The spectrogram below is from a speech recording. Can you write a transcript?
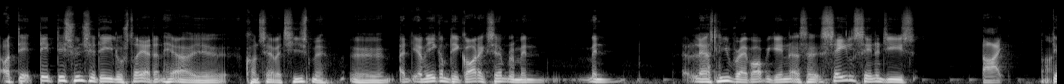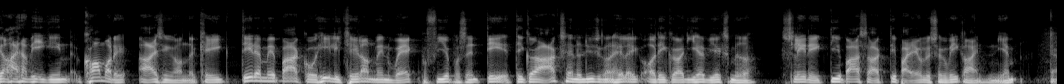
og det, det, det synes jeg, det illustrerer den her øh, konservatisme. Øh, jeg ved ikke, om det er et godt eksempel, men, men lad os lige wrap op igen. Altså, sales synergies, nej, nej, det regner vi ikke ind. Kommer det icing on the cake? Det der med bare at gå helt i kælderen med en WAC på 4%, det, det gør aktieanalytikerne heller ikke, og det gør de her virksomheder slet ikke. De har bare sagt, det er bare ærgerligt, så kan vi ikke regne den hjem. Ja.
